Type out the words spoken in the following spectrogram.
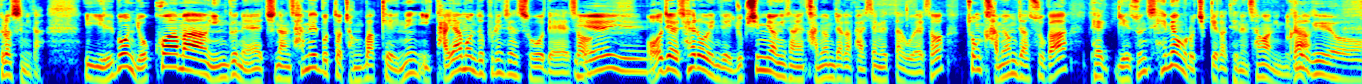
그렇습니다. 이 일본 요코하마항 인근에 지난 3일부터 정박해 있는 이 다이아몬드 프린세스호 내에서 예, 예. 어제 새로 이제 60명 이상의 감염자가 발생했다고 해서 총 감염자 수가 163명으로 집계가 되는 상황입니다. 그러게요.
